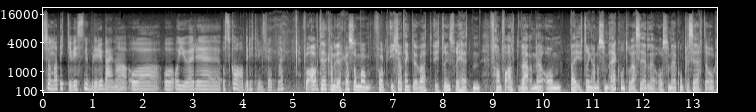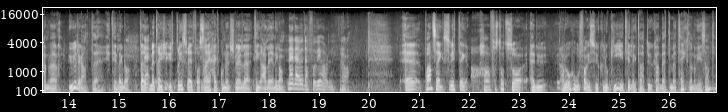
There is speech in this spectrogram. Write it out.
Sånn at ikke vi snubler i beina og, og, og, gjør, eh, og skader ytringsfriheten vår. For Av og til kan det virke som om folk ikke har tenkt over at ytringsfriheten framfor alt verner om de ytringene som er kontroversielle og som er kompliserte og kan være uelegante i tillegg. da. Det, vi trenger ikke ytringsfrihet for å si helt konvensjonelle ting alle er enige om. Nei, det er jo derfor vi har den. Ja. Eh, Brandtzæg, så vidt jeg har forstått, så du, har du også hovedfag i psykologi, i tillegg til at du kan dette med teknologi? sant?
